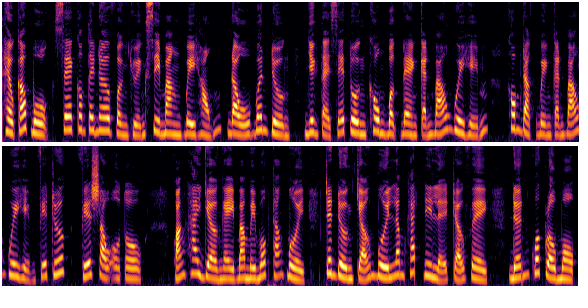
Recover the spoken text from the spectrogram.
Theo cáo buộc, xe container vận chuyển xi măng bị hỏng đậu bên đường nhưng tài xế Tuân không bật đèn cảnh báo nguy hiểm, không đặt biển cảnh báo nguy hiểm phía trước, phía sau ô tô. Khoảng 2 giờ ngày 31 tháng 10, trên đường chở 15 khách đi lễ trở về, đến quốc lộ 1,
